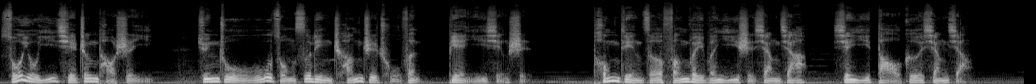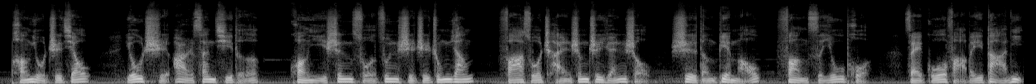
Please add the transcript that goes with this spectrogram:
所有一切征讨事宜，均助吴总司令惩治处分，便宜行事。通电则冯卫文一事相加，先以倒戈相向。朋友之交，有耻二三其德，况以身所尊事之中央，法所产生之元首，是等变毛，放肆幽迫，在国法为大逆，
